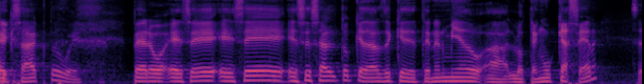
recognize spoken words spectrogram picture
Exacto, güey. Pero ese, ese, ese salto que das de que de tener miedo a lo tengo que hacer, Sí,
